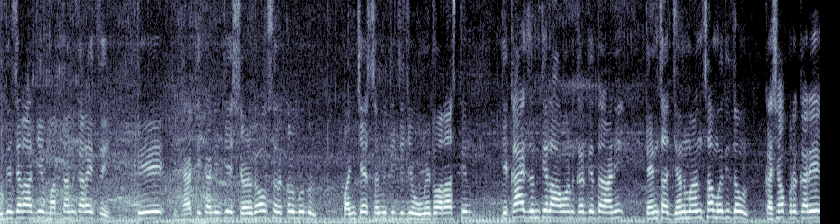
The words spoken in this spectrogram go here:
उद्याच्याला जे मतदान करायचं आहे ते ह्या ठिकाणी जे शेळगाव सर्कलमधून पंचायत समितीचे जे उमेदवार असतील ते काय जनतेला आवाहन करतात आणि त्यांचा जनमानसामध्ये जाऊन कशा प्रकारे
